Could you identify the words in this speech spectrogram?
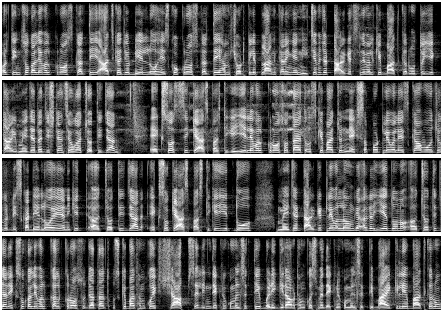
और तीन का लेवल क्रॉस करते ही आज का जो डे लो है, इसको क्रॉस करते ही हम शॉर्ट के लिए प्लान करेंगे। नीचे में जो टारगेट्स लेवल की बात करूँ तो ये मेजर रजिस्टेंस होगा चौंतीस हज़ार एक सौ अस्सी के आसपास, ठीक है? ये लेवल क्रॉस होता है तो उसके बाद जो नेक्स्ट सपोर्ट लेवल है, इसका वो जो इसका डे लो है, यानी कि चौंतीस हज़ार एक सौ के आसपास, ठीक है? ये दो मेजर टारगेट लेवल होंगे। अगर ये दोनों चौंतीस हज़ार एक सौ का लेवल कल क्रॉस हो जाता है तो उसके बाद हमको एक शार्प सेलिंग देखने को मिल सकती है, बड़ी गिरावट हमको इसमें देखने को मिल सकती है। बाय के लिए बात करूँ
